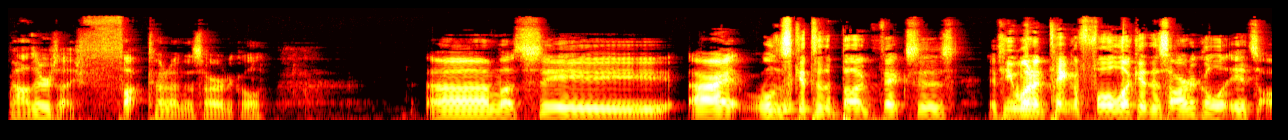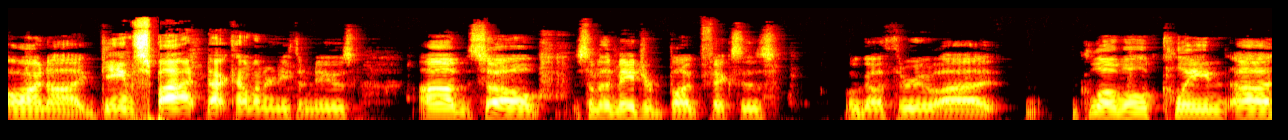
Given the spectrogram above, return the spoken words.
Oh, there's a fuck ton on this article. Um, let's see. All right, we'll just get to the bug fixes. If you want to take a full look at this article, it's on uh, GameSpot.com underneath the news. Um, so some of the major bug fixes we'll go through. Uh, global clean, uh,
